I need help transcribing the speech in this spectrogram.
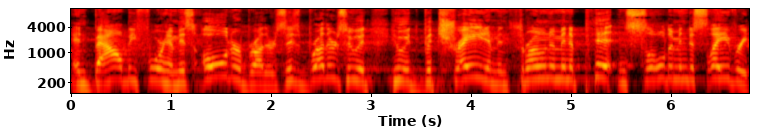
and bow before him. His older brothers, his brothers who had, who had betrayed him and thrown him in a pit and sold him into slavery.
